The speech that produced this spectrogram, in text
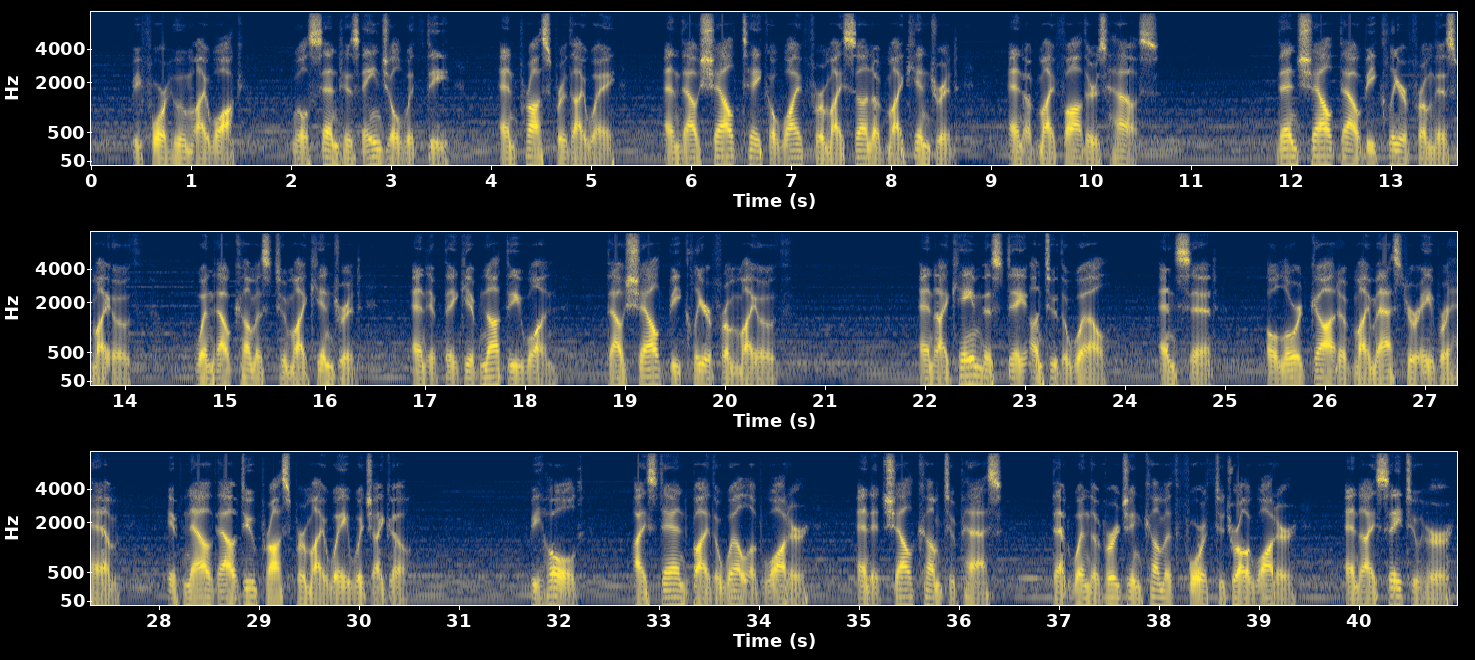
before whom I walk, will send his angel with thee, and prosper thy way, and thou shalt take a wife for my son of my kindred, and of my father's house. Then shalt thou be clear from this my oath, when thou comest to my kindred, and if they give not thee one, thou shalt be clear from my oath. And I came this day unto the well, and said, O Lord God of my master Abraham, if now thou do prosper my way which I go. Behold, I stand by the well of water, and it shall come to pass, that when the virgin cometh forth to draw water, and I say to her,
